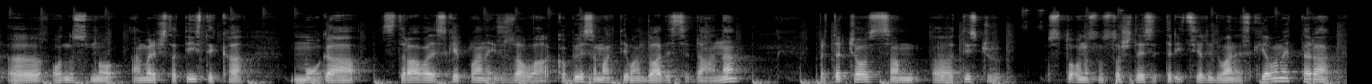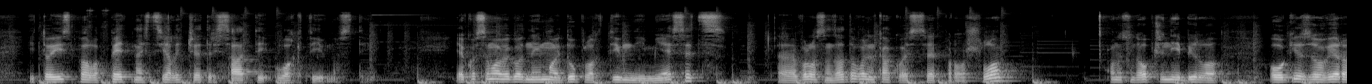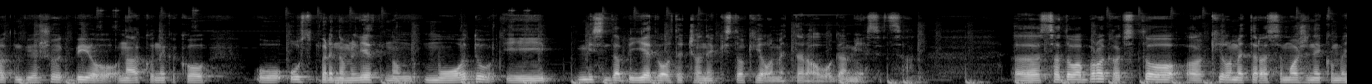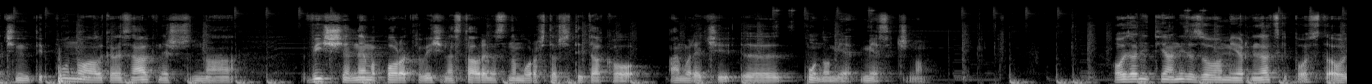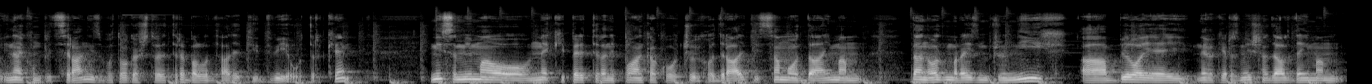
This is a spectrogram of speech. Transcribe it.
odnosno, ajmo reći statistika moga strava escape plana izgleda ovako. Bio sam aktivan 20 dana, pretrčao sam 1100, e, odnosno 163,12 km i to je ispalo 15,4 sati u aktivnosti. Iako sam ove godine imao i duplo aktivniji mjesec, e, vrlo sam zadovoljan kako je sve prošlo odnosno da uopće nije bilo ovog jezova, vjerojatno bi još uvijek bio onako nekako u usporenom ljetnom modu i mislim da bi jedva otrčao nekih 100 km ovoga mjeseca. E, sad ova brojka od 100 e, km se može nekome činiti puno, ali kada se navikneš na više, nema povratka više na stav, jednostavno moraš trčati tako, ajmo reći, e, puno mjesečno. Ovaj zadnji tjedan izazova mi je organizacijski postao i najkompliciraniji zbog toga što je trebalo odraditi dvije utrke. Nisam imao neki pretjerani plan kako ću ih odraditi, samo da imam dan odmora između njih, a bilo je i nekakve razmišljanje da li da imam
